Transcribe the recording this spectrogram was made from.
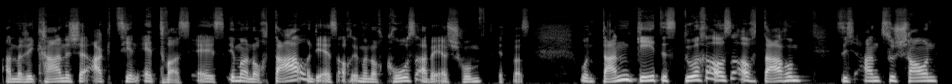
amerikanischer Aktien etwas. Er ist immer noch da und er ist auch immer noch groß, aber er schrumpft etwas. Und dann geht es durchaus auch darum, sich anzuschauen,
